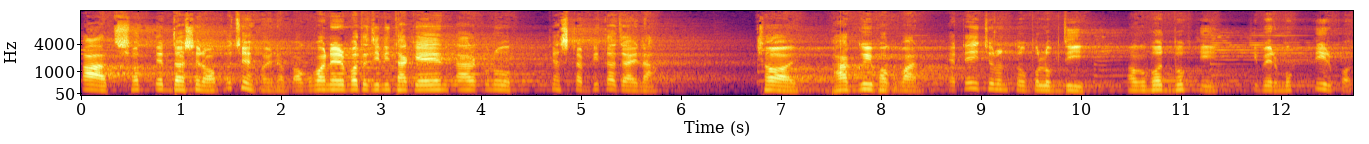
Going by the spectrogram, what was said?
পাঁচ, সত্যের দাসের অপচয় হয় না। ভগবানের পথে যিনি থাকেন, তার কোনো চেষ্টা বৃথা যায় না। ছয়, ভাগ্যই ভগবান। এটাই চূড়ান্ত উপলব্ধি ভগবত ভক্তি জীবের মুক্তির পথ।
